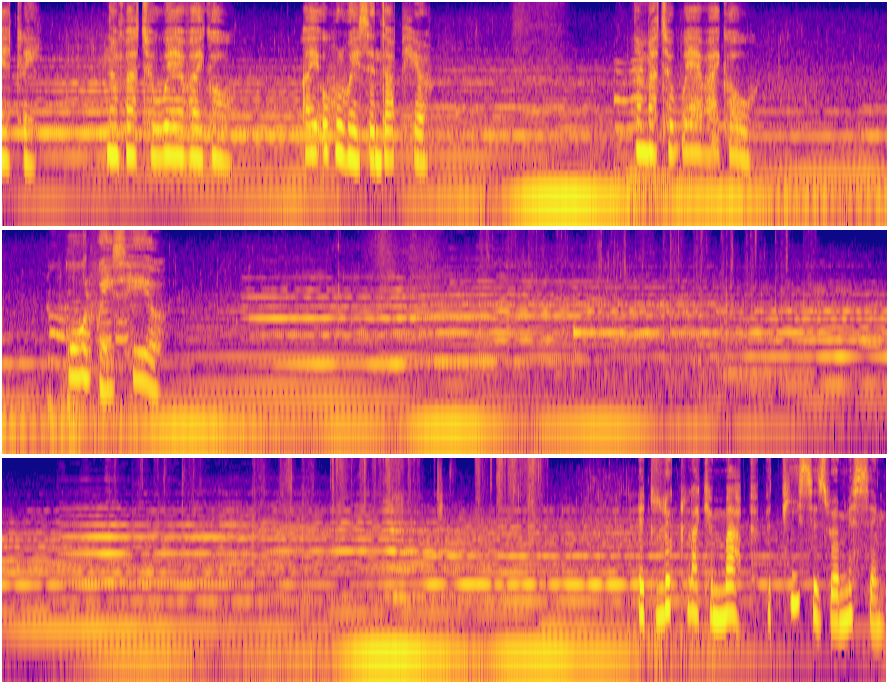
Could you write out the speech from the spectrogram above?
Quietly, No matter where I go, I always end up here. No matter where I go, always here. It looked like a map, but pieces were missing.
